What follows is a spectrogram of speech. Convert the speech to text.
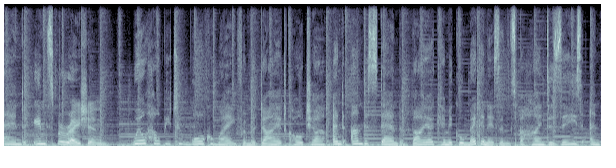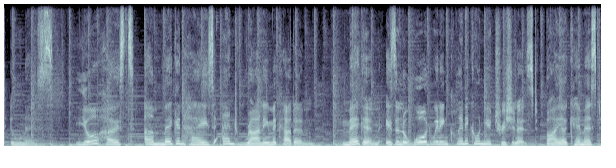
and inspiration. We'll help you to walk away from the diet culture and understand the biochemical mechanisms behind disease and illness. Your hosts are Megan Hayes and Rani McCudden. Megan is an award winning clinical nutritionist, biochemist,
